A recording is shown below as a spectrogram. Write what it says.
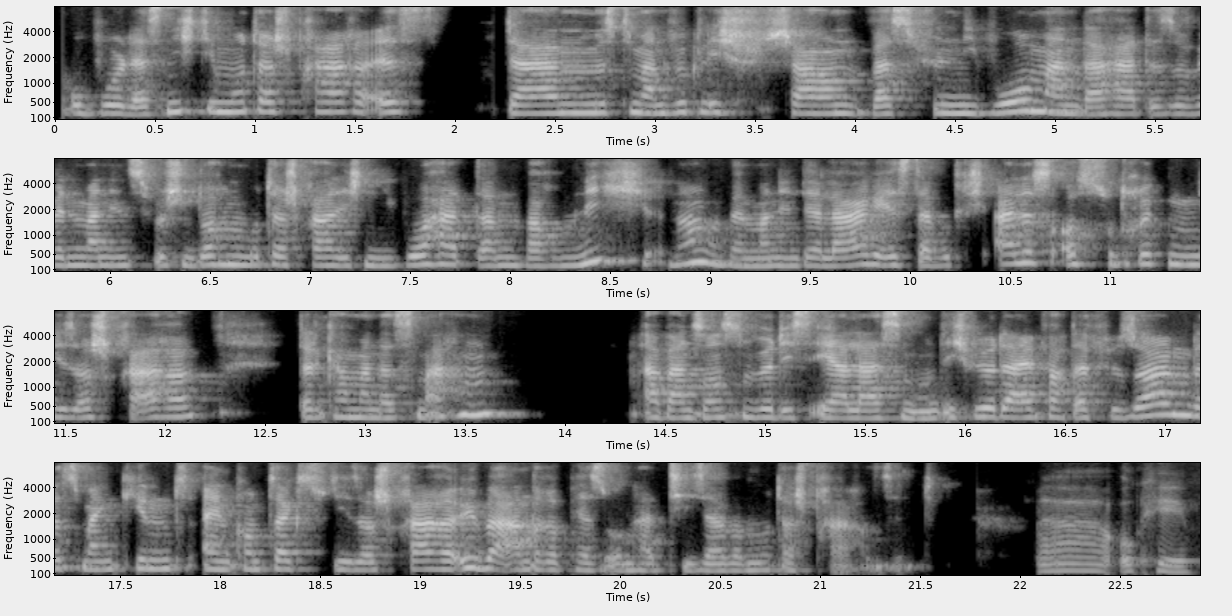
obwohl das nicht die Muttersprache ist, dann müsste man wirklich schauen, was für ein Niveau man da hat. Also wenn man inzwischen doch ein muttersprachliches Niveau hat, dann warum nicht? Ne? Wenn man in der Lage ist, da wirklich alles auszudrücken in dieser Sprache, dann kann man das machen. Aber ansonsten würde ich es eher lassen. Und ich würde einfach dafür sorgen, dass mein Kind einen Kontakt zu dieser Sprache über andere Personen hat, die selber Muttersprachen sind. Ah, okay.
